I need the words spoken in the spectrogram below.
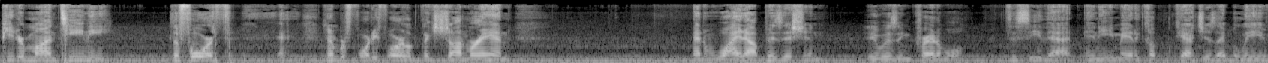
Peter Montini, the fourth. Number 44 looked like Sean Moran at a wideout position. It was incredible to see that. And he made a couple catches, I believe.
